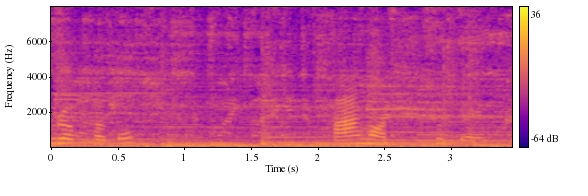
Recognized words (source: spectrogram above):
우럭하고 방어 시켰어요.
